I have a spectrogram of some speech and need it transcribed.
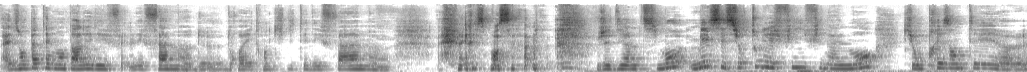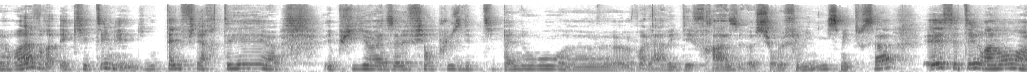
Euh, elles n'ont pas tellement parlé des les femmes de droit et tranquillité des femmes, responsables je dis un petit mot, mais c'est surtout les filles finalement qui ont présenté euh, leur œuvre et qui étaient mais d'une telle fierté. Euh, et puis euh, elles avaient fait en plus des petits panneaux, voilà, avec des phrases sur le féminisme et tout ça. Et c'était vraiment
